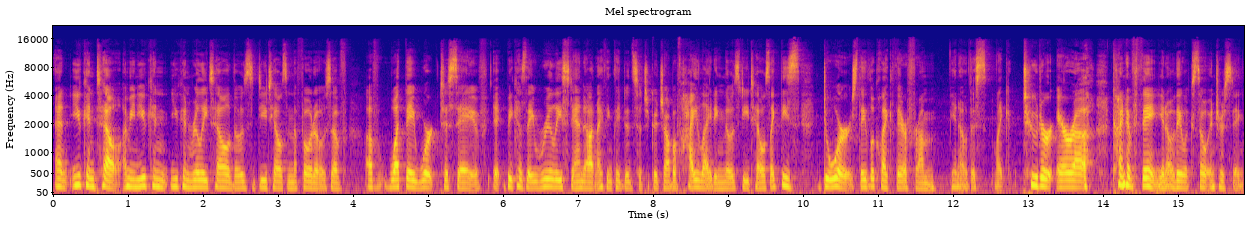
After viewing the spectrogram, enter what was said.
And you can tell. I mean, you can you can really tell those details in the photos of of what they worked to save it, because they really stand out. And I think they did such a good job of highlighting those details. Like these doors, they look like they're from you know this like Tudor era kind of thing. You know, they look so interesting.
